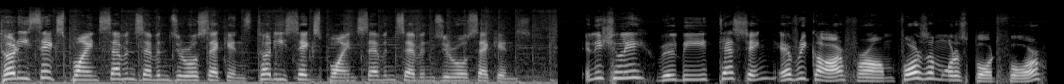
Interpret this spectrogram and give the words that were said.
36.770 seconds 36.770 seconds. Initially, we'll be testing every car from Forza Motorsport 4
